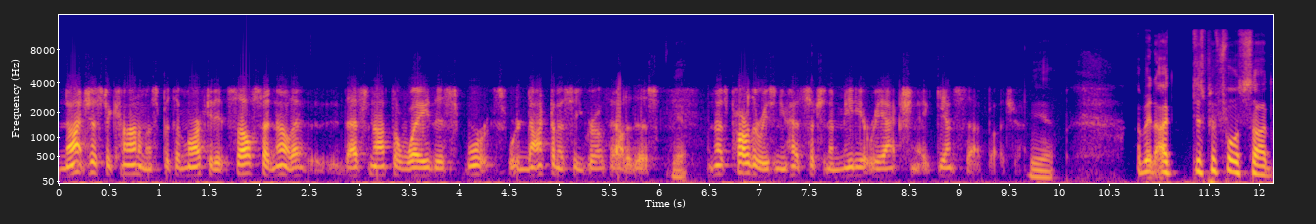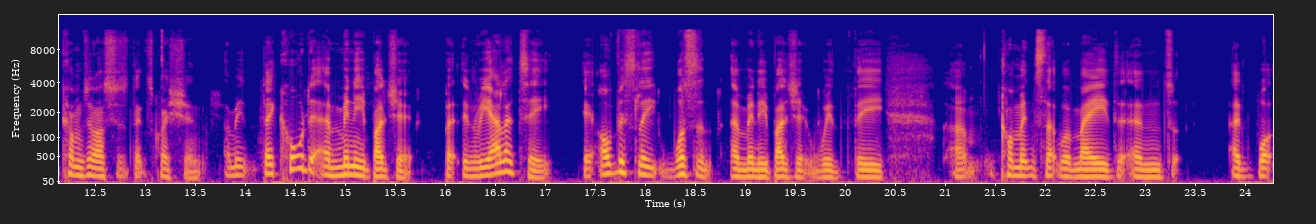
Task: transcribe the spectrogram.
not just economists, but the market itself said, no, that, that's not the way this works. We're not going to see growth out of this. Yeah. And that's part of the reason you had such an immediate reaction against that budget. Yeah. I mean, I just before Saad comes and asks his next question, I mean, they called it a mini budget, but in reality, it obviously wasn't a mini budget with the um, comments that were made and and what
